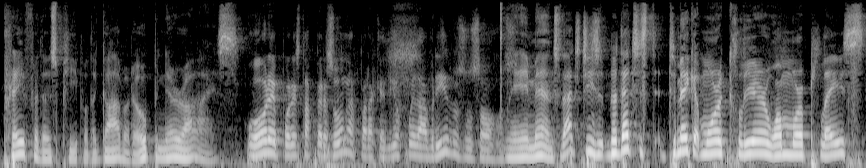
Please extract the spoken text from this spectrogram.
Pray for those people that God would open their eyes. Ore por estas personas para que Dios pueda abrir sus ojos. Amen. So that's Jesus. But that's just to make it more clear, one more place.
